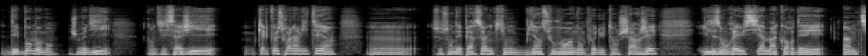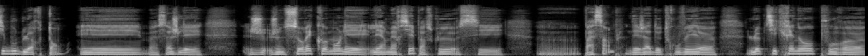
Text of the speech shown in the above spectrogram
des beaux moments. Je me dis, quand il s'agit, quel que soit l'invité, hein, euh, ce sont des personnes qui ont bien souvent un emploi du temps chargé. Ils ont réussi à m'accorder un petit bout de leur temps. Et bah ça je les je, ne saurais comment les, les remercier parce que c'est euh, pas simple déjà de trouver euh, le petit créneau pour euh,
